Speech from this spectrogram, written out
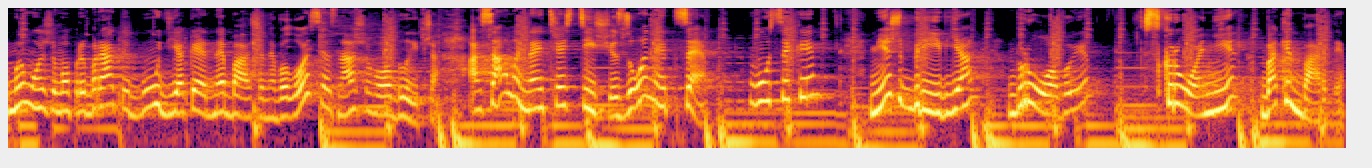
ми можемо прибирати будь-яке небажане волосся з нашого обличчя. А саме найчастіші зони це вусики, міжбрів'я, брови, скроні, бакенбарди.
